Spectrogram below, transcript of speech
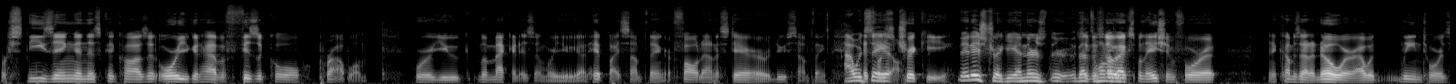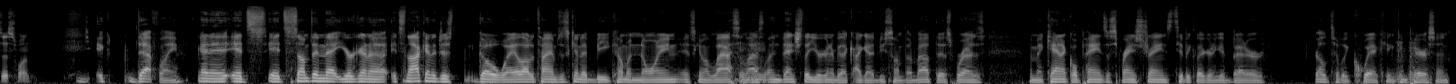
or sneezing and this could cause it or you could have a physical problem where you a mechanism where you got hit by something or fall down a stair or do something. i would This say one's tricky. it is tricky and there's there, So that's there's one no other- explanation for it and it comes out of nowhere. I would lean towards this one. It- definitely and it, it's it's something that you're gonna it's not gonna just go away a lot of times it's gonna become annoying it's gonna last and last mm-hmm. and eventually you're gonna be like i gotta do something about this whereas the mechanical pains the sprain strains typically are gonna get better relatively quick in comparison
